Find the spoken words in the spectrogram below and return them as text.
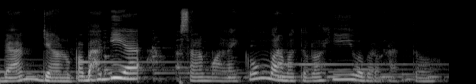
dan jangan lupa bahagia. Assalamualaikum warahmatullahi wabarakatuh.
